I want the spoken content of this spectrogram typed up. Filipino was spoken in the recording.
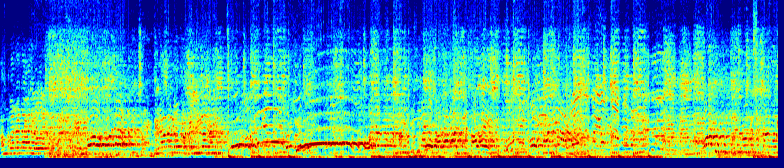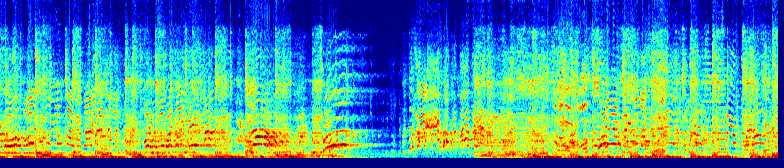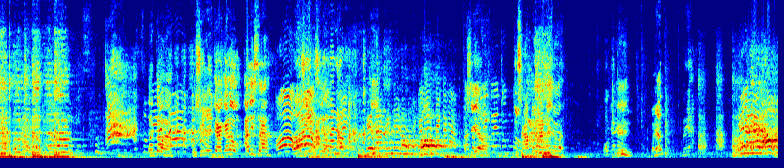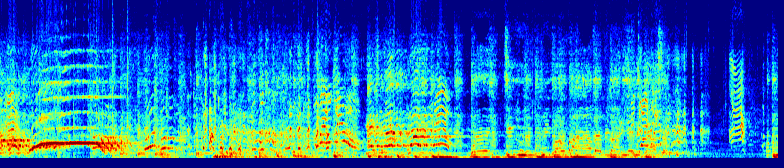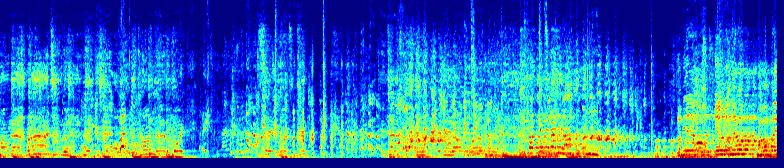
Ang mananalo. Ito ha. Kung sino yung gagalaw, alis ha. Oh, sige, sige. Ganyan, ganyan, oh. Oo. Ah, sige ha. Usapan natin ha. Sige. Ano ba yan? Yan, yan, yan, oh. Guys, कभी बाबा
